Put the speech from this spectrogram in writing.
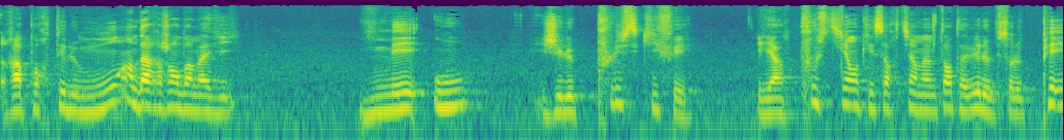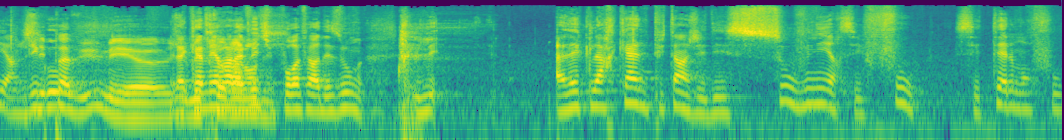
rapporté le moins d'argent dans ma vie, mais où j'ai le plus kiffé. Et il y a un poustillon qui est sorti en même temps, tu as vu le, sur le P, un Je l'ai gigot. pas vu, mais euh, je La caméra l'a vu, tu pourrais faire des zooms. Les- Avec l'arcane, putain, j'ai des souvenirs, c'est fou. C'est tellement fou.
